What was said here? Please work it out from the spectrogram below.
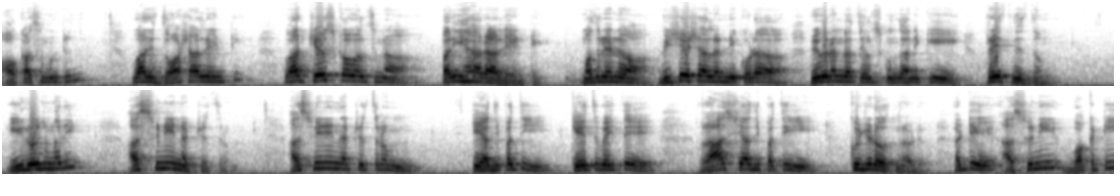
అవకాశం ఉంటుంది వారి దోషాలు ఏంటి వారు చేసుకోవాల్సిన పరిహారాలు ఏంటి మొదలైన విశేషాలన్నీ కూడా వివరంగా తెలుసుకుందానికి ప్రయత్నిద్దాం. ఈరోజు మరి అశ్విని నక్షత్రం. అశ్విని నక్షత్రం ఈ అధిపతి కేతువైతే రాశ్యాధిపతి కుజుడవుతున్నాడు. అంటే అశ్విని ఒకటి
